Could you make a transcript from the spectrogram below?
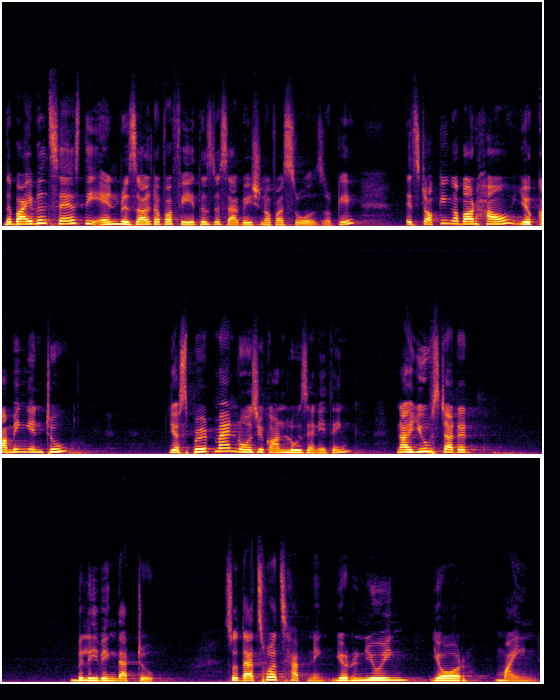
The Bible says the end result of our faith is the salvation of our souls, okay? It's talking about how you're coming into your spirit man knows you can't lose anything. Now you've started believing that too. So that's what's happening. You're renewing your mind.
